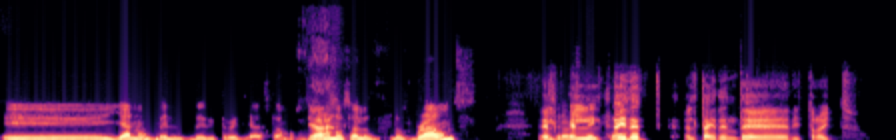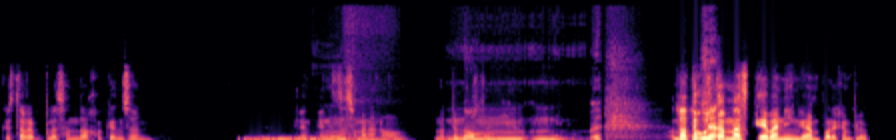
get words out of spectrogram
Eh, y ya, ¿no? Del, de Detroit ya estamos. Ya. Vámonos a los, los Browns. El, el, tight end, el tight end de Detroit, que está reemplazando a Hawkinson en, en esta semana, ¿no? ¿No te No, gusta? mm, ¿No te o sea- gusta más que Evan Ingram, por ejemplo?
